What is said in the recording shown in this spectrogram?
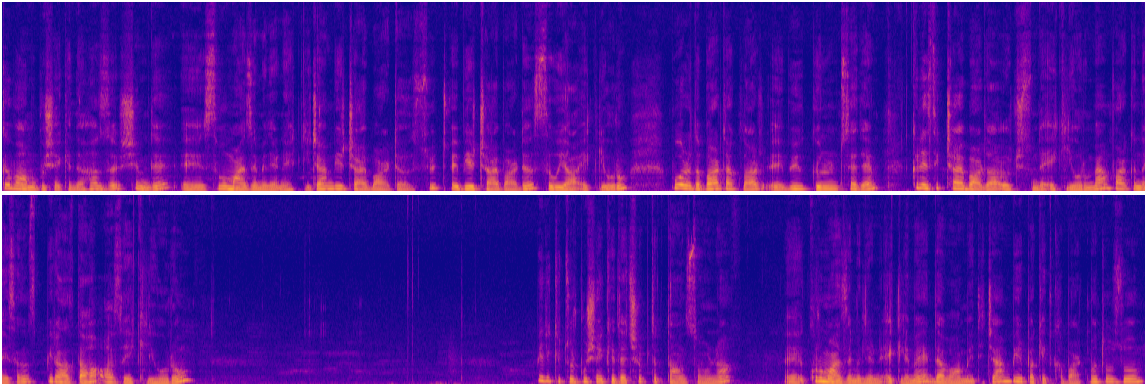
Kıvamı bu şekilde hazır. Şimdi e, sıvı malzemelerini ekleyeceğim. Bir çay bardağı süt ve bir çay bardağı sıvı yağ ekliyorum. Bu arada bardaklar e, büyük görünse de klasik çay bardağı ölçüsünde ekliyorum. Ben farkındaysanız biraz daha az ekliyorum. Bir iki tur bu şekilde çırptıktan sonra e, kuru malzemelerini eklemeye devam edeceğim. Bir paket kabartma tozu,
